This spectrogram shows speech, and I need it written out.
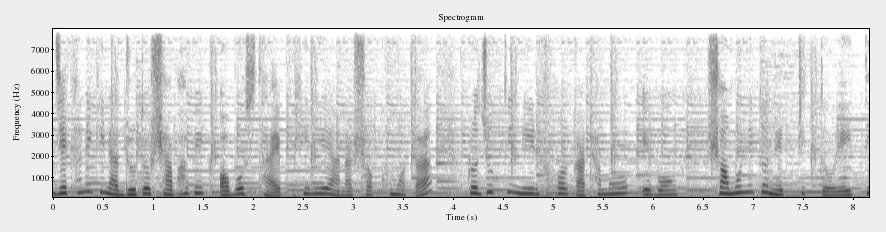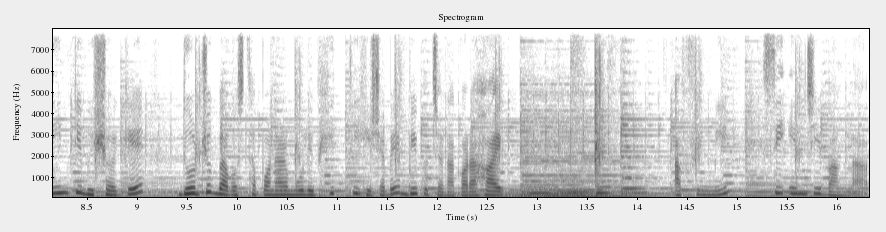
যেখানে কিনা দ্রুত স্বাভাবিক অবস্থায় ফিরিয়ে আনার সক্ষমতা, প্রযুক্তি নির্ভর কাঠামো এবং সমন্বিত নেতৃত্ব এই তিনটি বিষয়কে দুর্যোগ ব্যবস্থাপনার মূল ভিত্তি হিসেবে বিবেচনা করা হয়। আফরিন সিএনজি বাংলা।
